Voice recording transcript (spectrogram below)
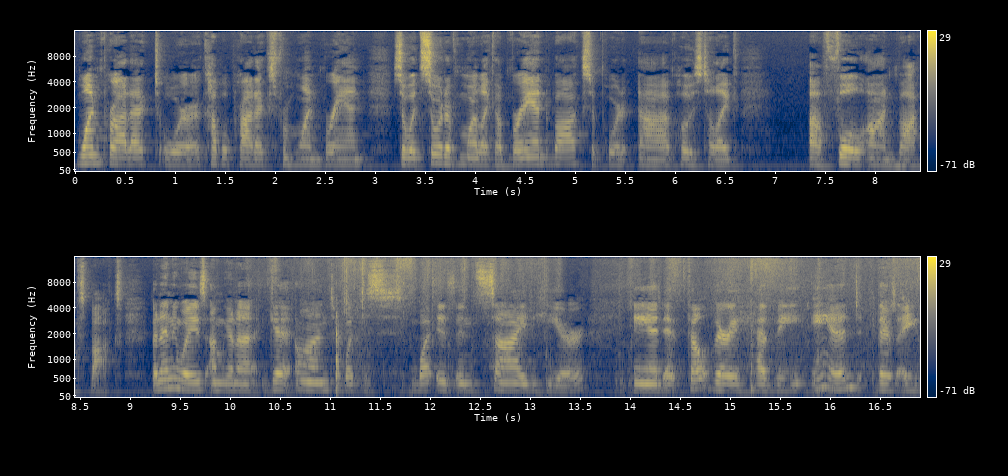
one product or a couple products from one brand. So it's sort of more like a brand box uh, opposed to like a full on Vox box. But anyways, I'm gonna get on to what this, what is inside here. And it felt very heavy and there's a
